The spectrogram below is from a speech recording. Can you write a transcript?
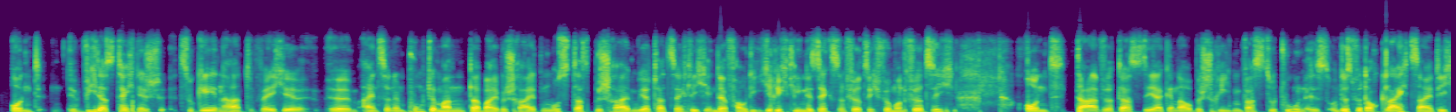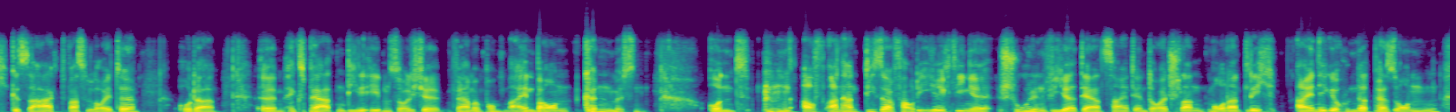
Und wie das technisch zu gehen hat, welche äh, einzelnen Punkte man dabei beschreiten muss, das beschreiben wir tatsächlich in der VDI-Richtlinie 4645. Und da wird das sehr genau beschrieben, was zu tun ist. Und es wird auch gleichzeitig gesagt, was Leute oder ähm, Experten, die eben solche Wärmepumpen einbauen, können müssen. Und auf, anhand dieser VDI-Richtlinie schulen wir derzeit in Deutschland monatlich einige hundert Personen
